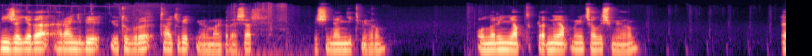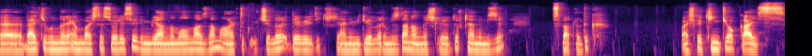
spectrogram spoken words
Ninja ya da herhangi bir YouTuber'ı takip etmiyorum arkadaşlar. Peşinden gitmiyorum. Onların yaptıklarını yapmaya çalışmıyorum. Ee, belki bunları en başta söyleseydim bir anlamı olmazdı ama artık 3 yılı devirdik. Yani videolarımızdan anlaşılıyordur. Kendimizi ispatladık. Başka king yok guys.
